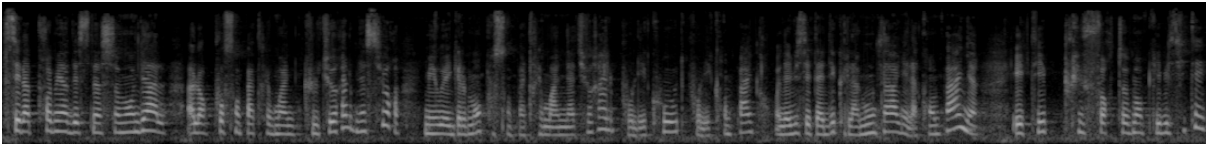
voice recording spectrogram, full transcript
C'est la première destination mondiale. Alors, pour son patrimoine culturel, bien sûr, mais également pour son patrimoine naturel, pour les côtes, pour les campagnes. On a vu, c'est-à-dire que la montagne et la campagne étaient plus fortement plébiscitées.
